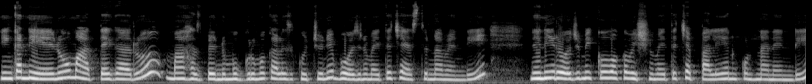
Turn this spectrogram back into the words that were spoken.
ఇంకా నేను మా అత్తయ్య గారు మా హస్బెండ్ ముగ్గురు కలిసి కూర్చుని భోజనం అయితే చేస్తున్నామండి. నేను ఈరోజు మీకు ఒక విషయం అయితే చెప్పాలి అనుకుంటున్నానండి.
